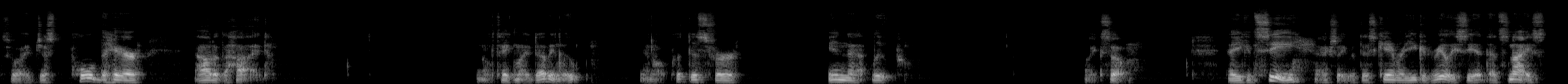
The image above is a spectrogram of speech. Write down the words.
So I've just pulled the hair out of the hide. And I'll take my dubbing loop and I'll put this fur in that loop, like so. Now you can see, actually with this camera you can really see it, that's nice.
